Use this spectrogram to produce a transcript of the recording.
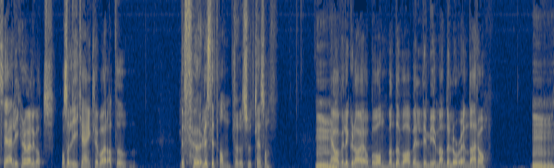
så jeg liker det veldig godt. Og så liker jeg egentlig bare at det, Det føles litt annerledes ut, liksom. Mm. Jeg var veldig glad i Obi-Wan, men det var veldig mye Mandalorian der òg. Mm.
